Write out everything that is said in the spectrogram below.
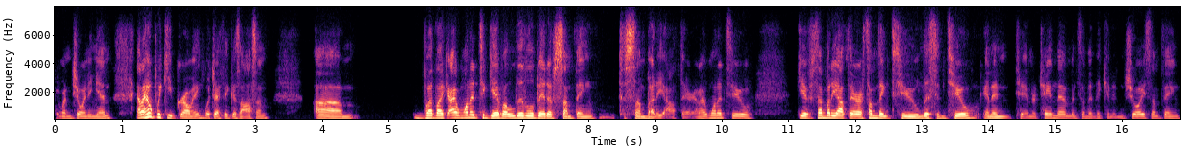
for joining in. And i hope we keep growing which i think is awesome. Um but like i wanted to give a little bit of something to somebody out there and i wanted to give somebody out there something to listen to and then to entertain them and so that they could enjoy something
